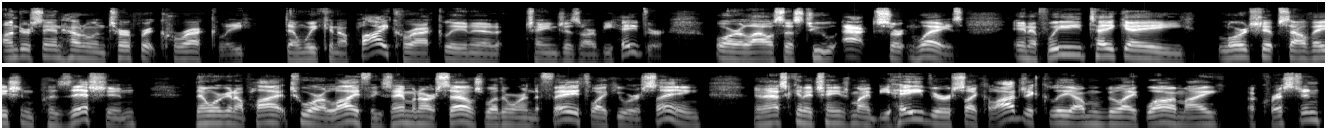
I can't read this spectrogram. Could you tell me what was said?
understand how to interpret correctly then we can apply correctly and it changes our behavior or allows us to act certain ways. And if we take a lordship salvation position then we're going to apply it to our life, examine ourselves, whether we're in the faith, like you were saying, and that's going to change my behavior psychologically. I'm going to be like, well, am I a Christian?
